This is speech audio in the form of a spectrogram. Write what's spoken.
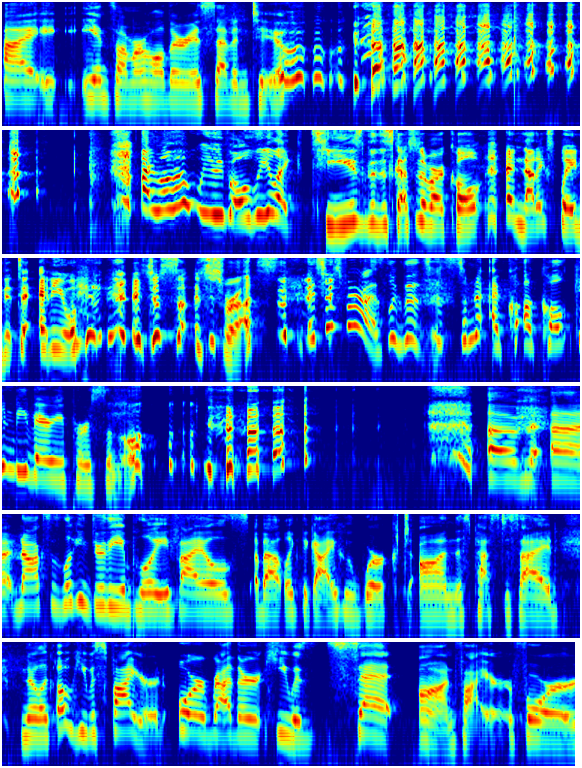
I Ian Somerhalder is seven two. I love how we've only like teased the discussion of our cult and not explained it to anyone. It's just so, it's just for us. it's just for us. Like that's it's some, a, cu- a cult can be very personal. um, uh, Knox is looking through the employee files about like the guy who worked on this pesticide, and they're like, "Oh, he was fired, or rather, he was set on fire for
